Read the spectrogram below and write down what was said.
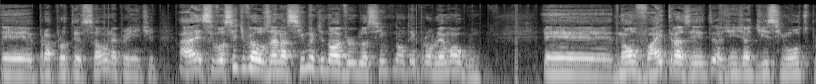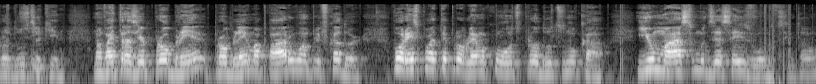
é, para proteção, né, pra gente. Ah, se você estiver usando acima de 9,5 não tem problema algum. É, não vai trazer, a gente já disse em outros produtos Sim. aqui, né, não vai trazer proble- problema para o amplificador. Porém, você pode ter problema com outros produtos no carro. E o máximo 16 volts. Então,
